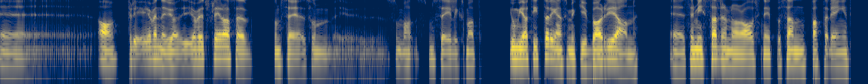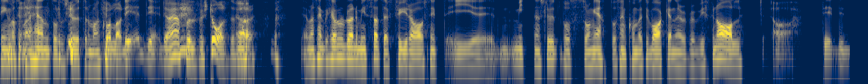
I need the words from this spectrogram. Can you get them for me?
Eh, ja, för det, jag vet inte, jag, jag vet flera så här, som, säger, som, eh, som, som säger liksom att jo, men jag tittade ganska mycket i början, eh, sen missade jag några avsnitt och sen fattade jag ingenting vad som hade hänt och så slutade man kolla. Det, det, det har jag full förståelse för. Jag menar, tänkte själv om du hade missat så här, fyra avsnitt i eh, mitten, slutet på säsong ett och sen kommer tillbaka när det blir final. Ja, Det, det,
